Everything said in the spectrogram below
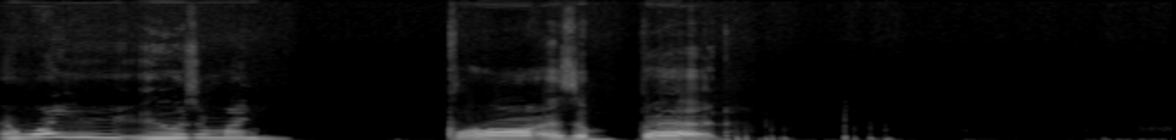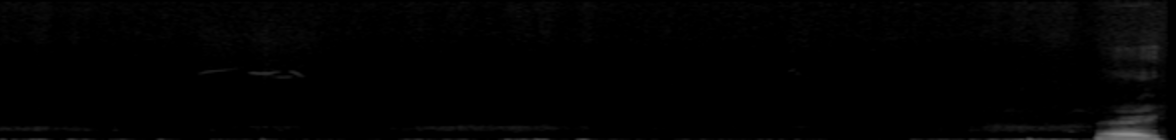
And why are you using my bra as a bed? Hey.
